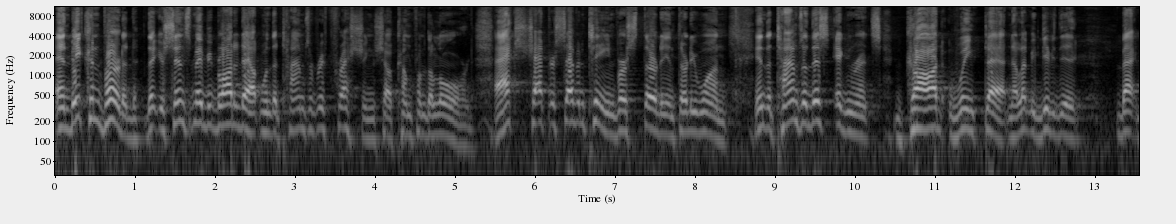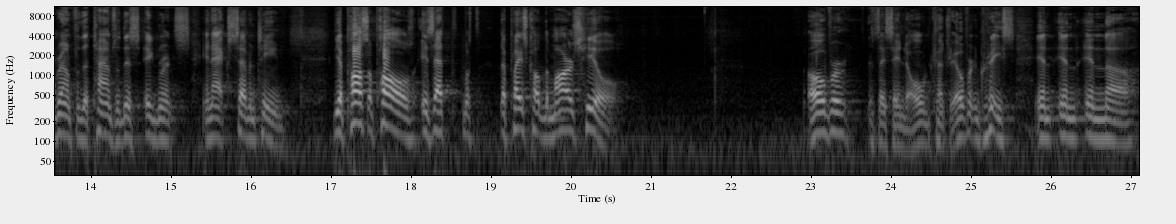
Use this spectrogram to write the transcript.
and be converted, that your sins may be blotted out when the times of refreshing shall come from the Lord. Acts chapter 17, verse 30 and 31. In the times of this ignorance, God winked at. Now, let me give you the background for the times of this ignorance in Acts 17. The Apostle Paul is at the place called the Mars Hill, over, as they say in the old country, over in Greece, in, in, in uh,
